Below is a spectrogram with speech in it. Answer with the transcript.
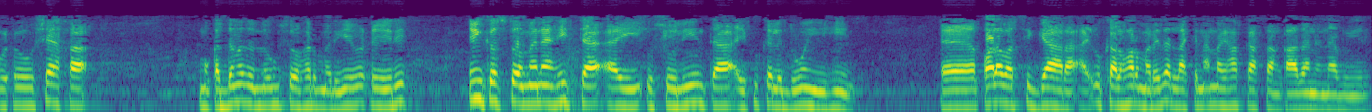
wuxuu sheekha muqadamada noogu soo hormariyey wuxuu yidhi inkastoo manaahijta ay usuuliyiinta ay ku kala duwan yihiin eh, qolaba si gaara ay u kala hormarida laakiin annaga habkaasaan qaadananaa buu yidhi.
